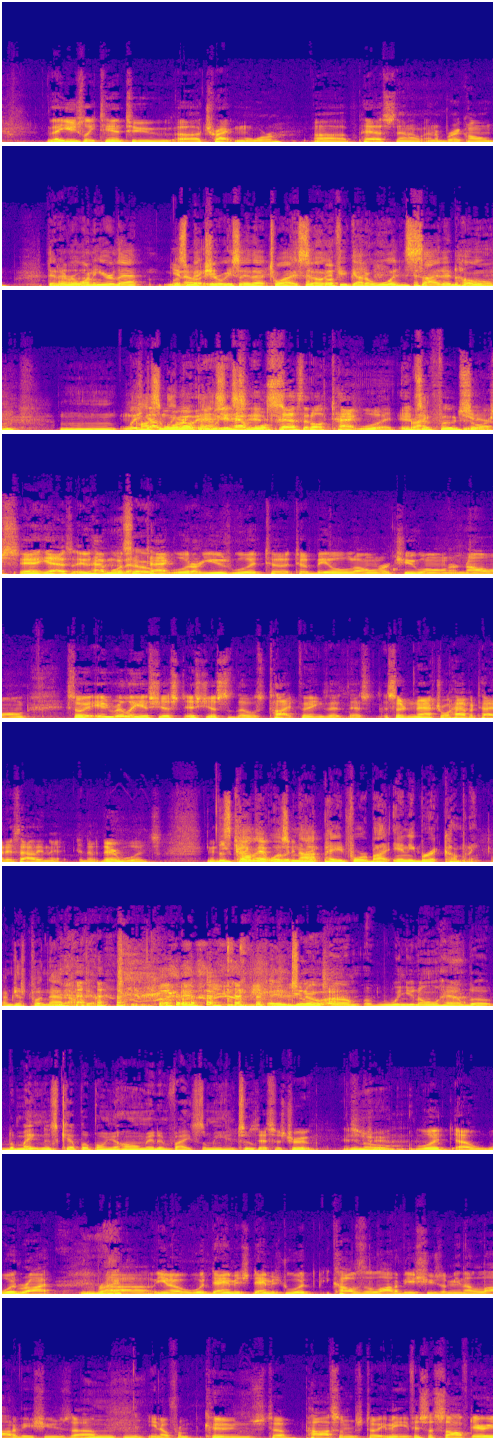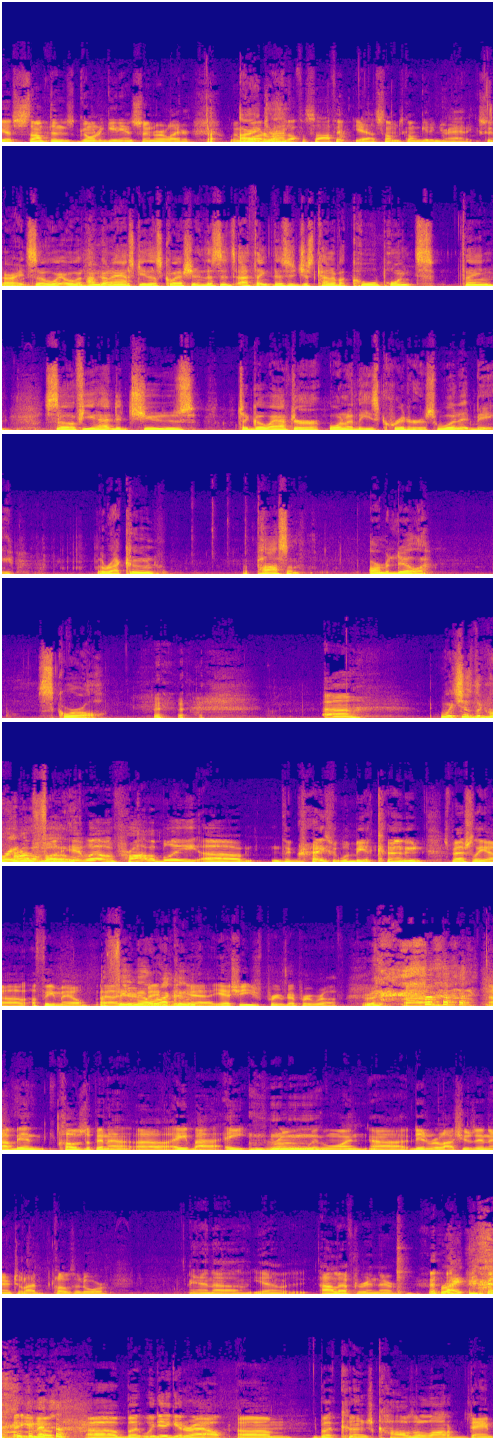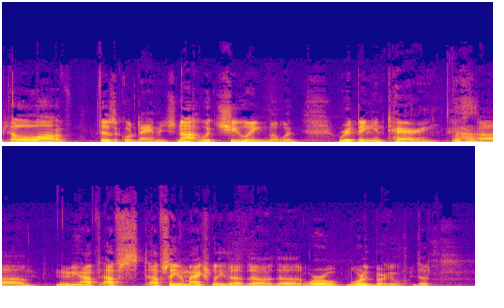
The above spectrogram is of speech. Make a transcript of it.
they usually tend to uh, attract more uh, pests than a, than a brick home. Did everyone hear that? you Let's know, make sure it- we say that twice. So if you've got a wood-sided home, mm, Well, you possibly got more, more pests. You have more It's- pests that'll attack wood. It's Right. a food source. Yeah, yeah, so you have more that So- attack wood or use wood to, to build on or chew on or gnaw on. So it, it really is just it's just those type things that that's it's their natural habitat. It's out in, the, in the, their woods. And This comment was not make- paid for by any brick company. I'm just putting that out there. And two, know, um, when you don't have the, the maintenance kept up on your home, it invites them in too. This is true. This You is know- true. Wood, uh, wood rot, Right. Uh, you know, wood damage, damaged wood causes a lot of issues. I mean, a lot of issues. Uh, Mm-hmm. You know, from coons to possums to. I mean, if it's a soft area, something's going to get in sooner or later. When All right, water John. runs off a soffit, yeah, something's going to get in your attic. All right, so I'm going to ask you this question. This is, I think, this is just kind of a cool points thing. Mm-hmm. So, if you had to choose to go after one of these critters, would it be the raccoon, the possum, armadillo, squirrel? Uh, Which is the greater foe? Probably, it- well, probably um, the greatest would be a coon, especially a, a female. A uh, female raccoon? Yeah, yeah, she's pretty. They're pretty rough. um, I've been closed up in a uh, eight by eight room with one. Uh, didn't realize she was in there until I closed the door. And uh, yeah, I left her in there. Right. you know, uh, but we did get her out. Um, but coons cause a lot of damage, a lot of physical damage, not with chewing, but with ripping and tearing. Um, I mean, I've, I've I've seen them actually the the the world, whirlybird- the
